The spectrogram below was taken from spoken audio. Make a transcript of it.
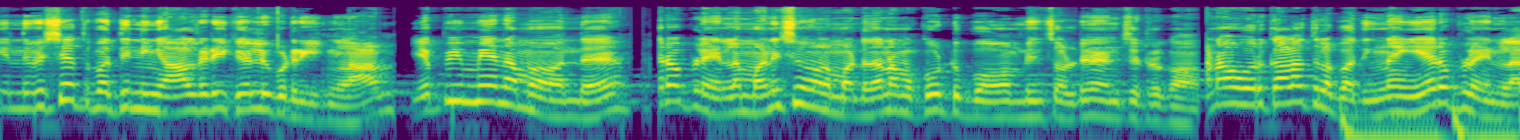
இந்த விஷயத்தை பத்தி நீங்க ஆல்ரெடி கேள்விப்பட்டிருக்கீங்களா? எப்பயுமே நம்ம வந்து ஏரோப்ளைன்ல மனுஷங்களை மட்டும் தான் நம்ம கூட்டு போவோம் அப்படின்னு சொல்லிட்டு நினைச்சிட்டு இருக்கோம். ஆனா ஒரு காலத்துல பாத்தீங்கன்னா ஏரோப்ளைன்ல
